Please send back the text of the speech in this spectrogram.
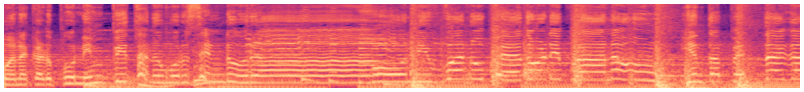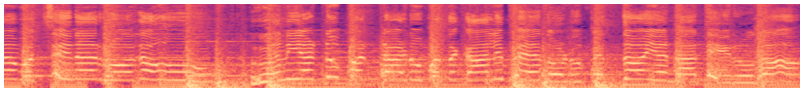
మన కడుపు నింపి తను మురిసిండురా? ఓ నివ్వను పేదోడి నా తీరుగా.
